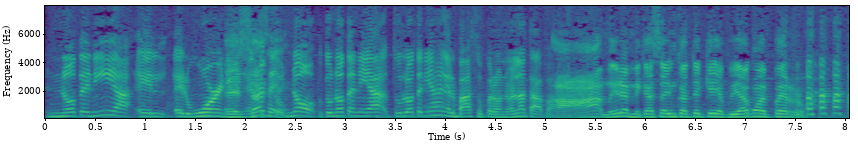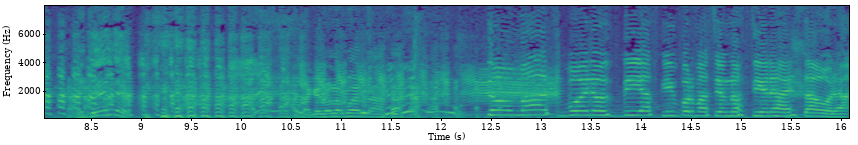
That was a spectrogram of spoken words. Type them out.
no tenía el, el warning. Exacto. Entonces, no, tú no tenías, tú lo tenías en el vaso, pero no en la tapa. Ah, mira, en mi casa hay un cartel que dice, cuidado con el perro. ¿Entiendes? Que no lo muerda. Tomás, buenos días. ¿Qué información nos tienes a esta hora?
